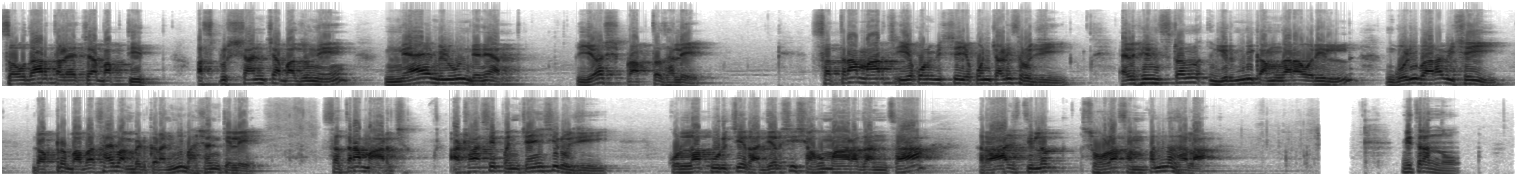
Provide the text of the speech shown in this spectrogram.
चौदार तळ्याच्या बाबतीत अस्पृश्यांच्या बाजूने न्याय मिळवून देण्यात यश प्राप्त झाले. सतरा मार्च एकोणवीसशे एकोणचाळीस रोजी एल्फिन्स्टन गिरणी कामगारावरील गोळीबाराविषयी डॉक्टर बाबासाहेब आंबेडकरांनी भाषण केले. सतरा मार्च अठराशे पंच्याऐंशी रोजी कोल्हापूरचे राजर्षी शाहू महाराजांचा राजतिलक सोहळा संपन्न झाला. मित्रांनो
